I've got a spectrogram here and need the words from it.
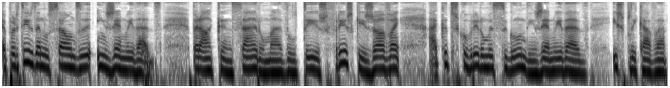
a partir da noção de ingenuidade. Para alcançar uma adultez fresca e jovem, há que descobrir uma segunda ingenuidade. Explicava:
